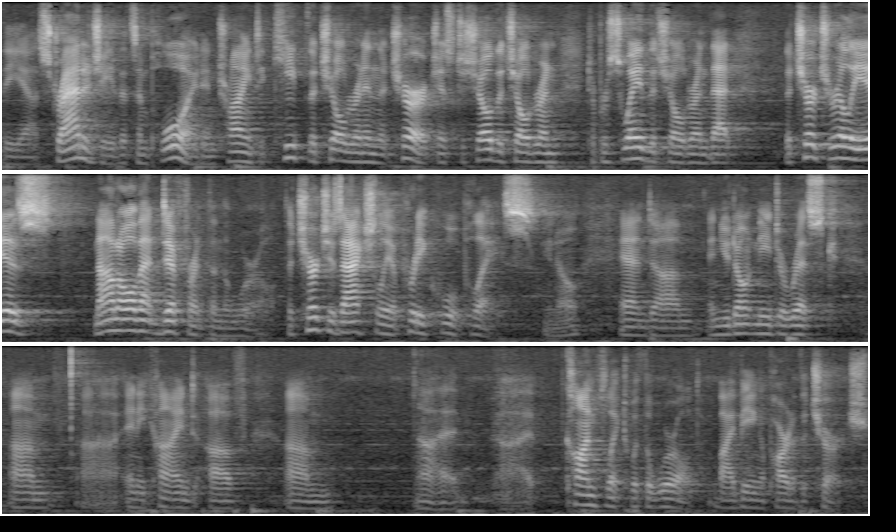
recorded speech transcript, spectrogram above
the uh, strategy that's employed in trying to keep the children in the church is to show the children, to persuade the children that the church really is not all that different than the world. The church is actually a pretty cool place, you know, and, um, and you don't need to risk um, uh, any kind of um, uh, uh conflict with the world by being a part of the church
